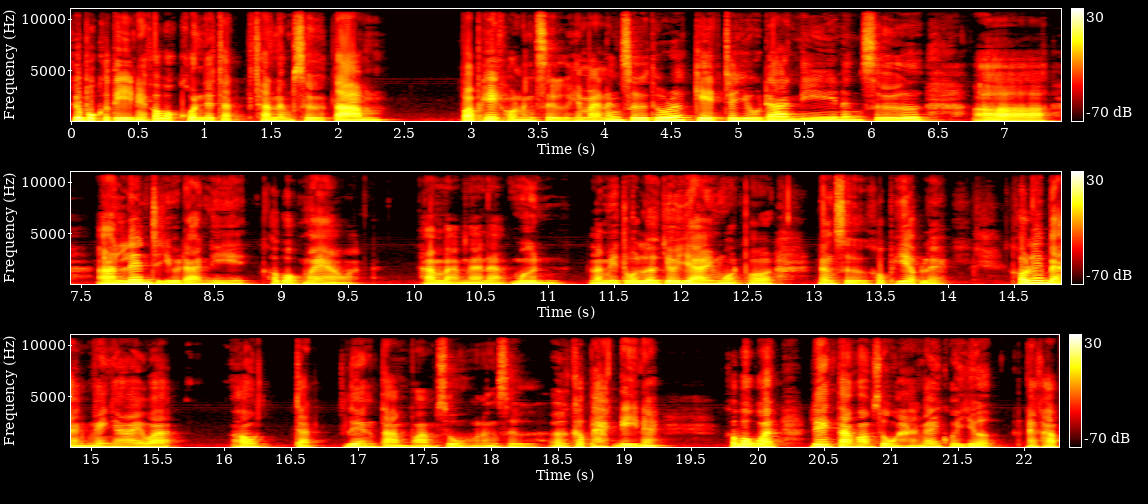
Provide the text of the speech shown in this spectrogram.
คือปกติเนี่ยเขาบอกคนจะจัดชั้นหนังสือตามประเภทของหนังสือใช่ไหมหนังสือธุรกิจจะอยู่ด้านนี้หนังสืออ่านเล่นจะอยู่ด้านนี้เขาบอกไม่เอาอะ ทำแบบนั้นอะมึนแล้วมีตัวเลือกเยอะแยะไปหมด เพราะหนังสือเขาเพียบเลย เขาเลยแบ่งง่าย ๆ ว่า เอาจัดเรียงตามความสูงของหนังสือเออก็แปลกดีนะเขาบอกว่าเรียงตามความสูงหาง่ายกว่าเยอะนะครับ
